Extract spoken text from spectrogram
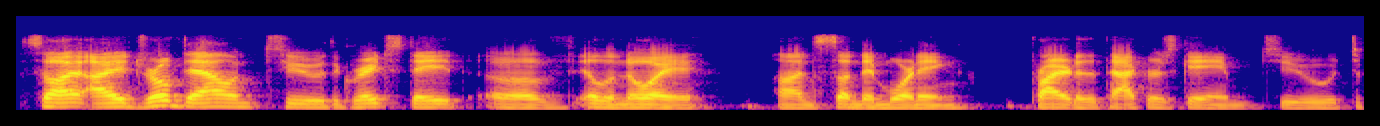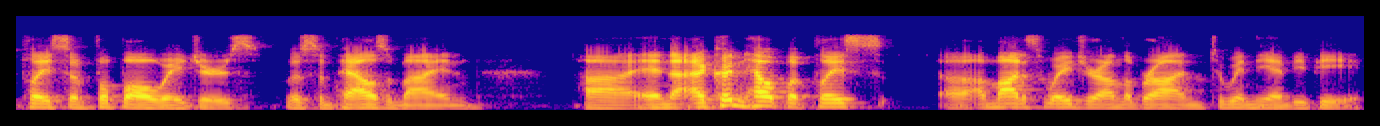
So I, I drove down to the great state of Illinois on Sunday morning prior to the Packers game to to play some football wagers with some pals of mine, uh, and I couldn't help but place uh, a modest wager on LeBron to win the MVP,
